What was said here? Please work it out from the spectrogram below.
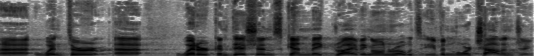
uh, winter uh, weather conditions can make driving on roads even more challenging.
